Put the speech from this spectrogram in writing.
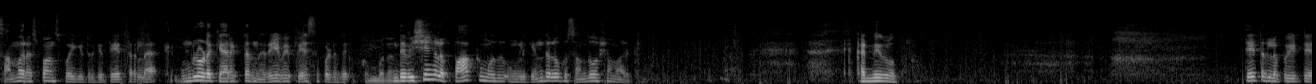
செம்ம ரெஸ்பான்ஸ் போய்கிட்டு இருக்கு தேட்டரில் உங்களோட கேரக்டர் நிறையவே பேசப்படுது. ரொம்ப நன்றி. இந்த விஷயங்களை பார்க்கும்போது உங்களுக்கு எந்த அளவுக்கு சந்தோஷமா இருக்கு? கண்ணீர் வந்துடும் தேட்டரில் போயிட்டு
